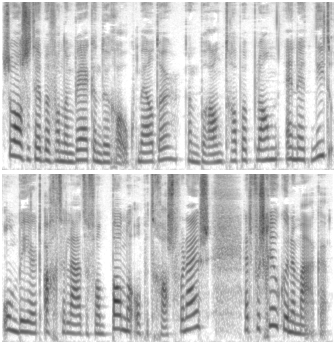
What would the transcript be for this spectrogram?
zoals het hebben van een werkende rookmelder, een brandtrappenplan en het niet onbeheerd achterlaten van pannen op het gasfornuis, het verschil kunnen maken.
